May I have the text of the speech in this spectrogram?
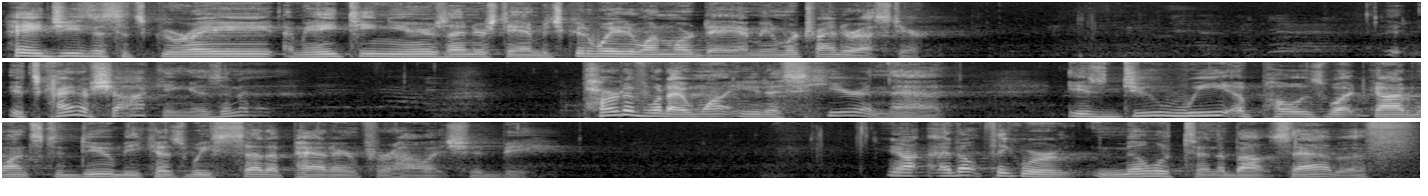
Hey, Jesus, it's great. I mean, 18 years, I understand, but you could have waited one more day. I mean, we're trying to rest here. It's kind of shocking, isn't it? Part of what I want you to hear in that is do we oppose what God wants to do because we set a pattern for how it should be? You know, I don't think we're militant about Sabbath,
